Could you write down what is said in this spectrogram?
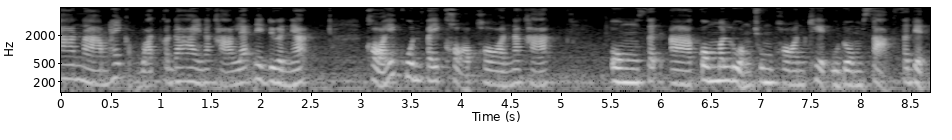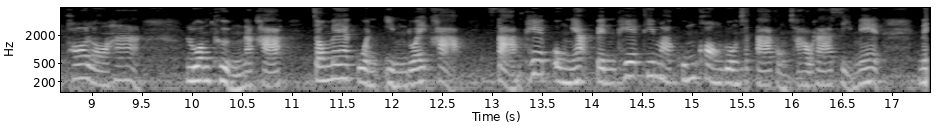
ค่าน้ำให้กับวัดก็ได้นะคะ และในเดือนนี้ขอให้คุณไปขอพรนะคะ องค์เสอ่ากรมหลวงชุมพรเขตอุดมศักดิ์เสด็จพ่อรอห้ารวมถึงนะคะ เจ้าแม่กวนอิมด้วยค่ะ สามเทพองค์นี้เป็นเทพที่มาคุ้มครองดวงชะตาของชาวราศีเมษใน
